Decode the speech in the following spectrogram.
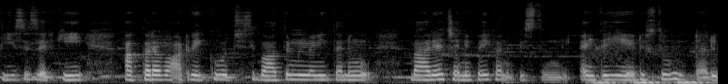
తీసేసరికి అక్కడ వాటర్ ఎక్కువ వచ్చేసి బాత్రూంలోని తను భార్య చనిపోయి కనిపిస్తుంది. అయితే ఏడుస్తూ ఉంటారు.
